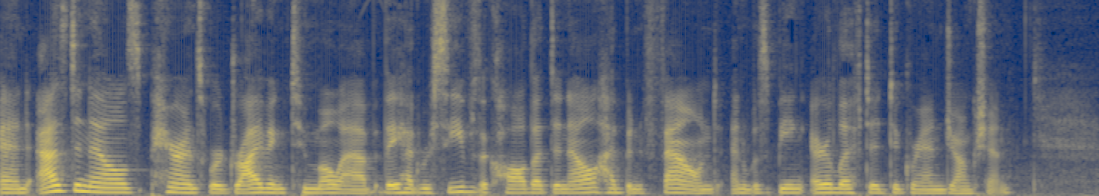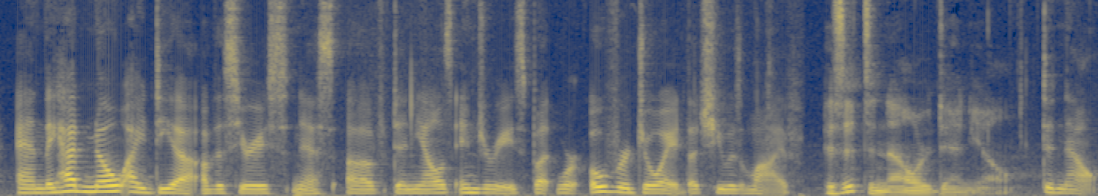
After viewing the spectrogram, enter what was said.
And as Danelle's parents were driving to Moab, they had received the call that Danelle had been found and was being airlifted to Grand Junction. And they had no idea of the seriousness of Danielle's injuries, but were overjoyed that she was alive. Is it Danelle or Danielle? Danelle.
